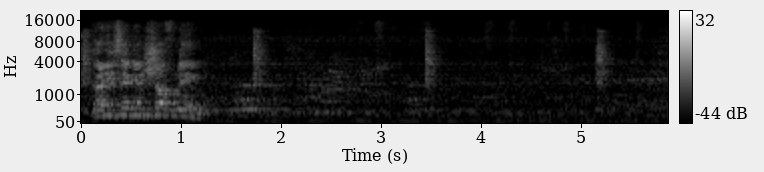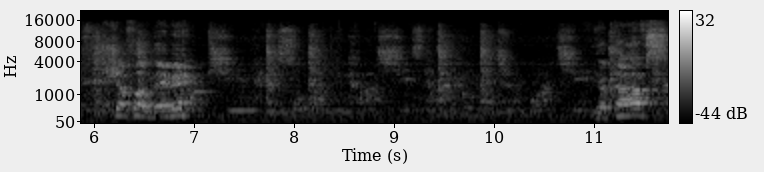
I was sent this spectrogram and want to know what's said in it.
30 second shuffling. Shuffle, baby. Your calves,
